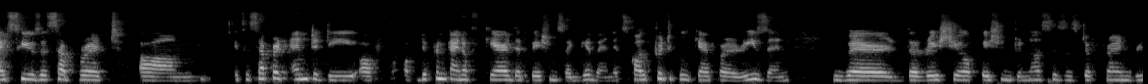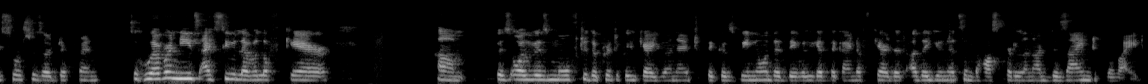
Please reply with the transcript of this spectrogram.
ICU is a separate um, it's a separate entity of, of different kind of care that patients are given. It's called critical care for a reason, where the ratio of patient to nurses is different, resources are different. So whoever needs ICU level of care um, is always moved to the critical care unit because we know that they will get the kind of care that other units in the hospital are not designed to provide.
